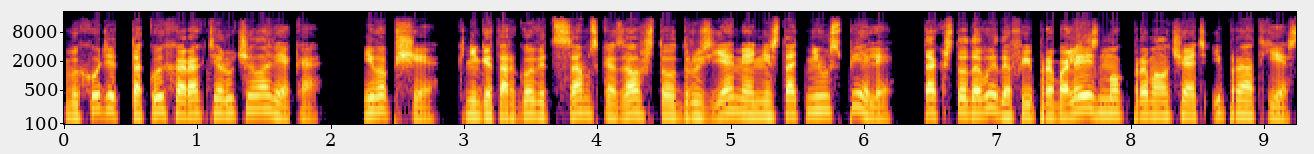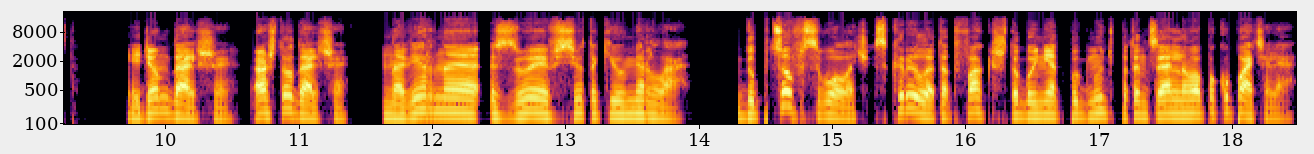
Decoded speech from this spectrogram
Выходит, такой характер у человека. И вообще, книготорговец сам сказал, что друзьями они стать не успели, так что Давыдов и про болезнь мог промолчать, и про отъезд. Идем дальше. А что дальше? Наверное, Зоя все-таки умерла. Дубцов, сволочь, скрыл этот факт, чтобы не отпугнуть потенциального покупателя.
